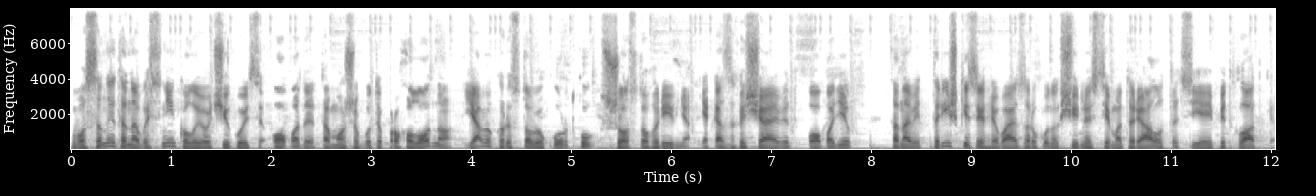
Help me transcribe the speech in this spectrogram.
Восени та навесні, коли очікуються опади та може бути прохолодно, я використовую куртку з шостого рівня, яка захищає від опадів та навіть трішки зігріває за рахунок щільності матеріалу та цієї підкладки.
